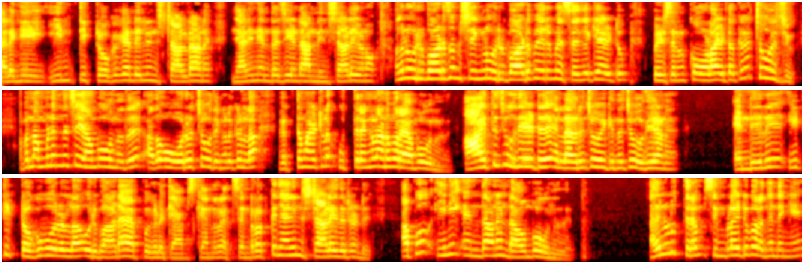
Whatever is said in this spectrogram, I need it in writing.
അല്ലെങ്കിൽ ഈ ടിക്ടോക്ക് ഒക്കെ എന്തെങ്കിലും ഇൻസ്റ്റാൾഡ് ആണ്. ഞാൻ ഇനി എന്താ ചെയ്യേണ്ടത്? അൺഇൻസ്റ്റാൾ ചെയ്യണോ? അങ്ങനെ ഒരുപാട് സംശയങ്ങൾ ഒരുപാട് പേര് മെസ്സേജ് ഒക്കെ ആയിട്ടും പേഴ്സണൽ കോൾ ആയിട്ടൊക്കെ ചോദിച്ചു. അപ്പോൾ നമ്മൾ ഇന്ന് ചെയ്യാൻ പോകുന്നത് അത് ഓരോ ചോദ്യങ്ങൾക്കുള്ള വ്യക്തമായിട്ടുള്ള ഉത്തരങ്ങളാണ് പറയാൻ പോകുന്നത്. ആദ്യത്തെ ചോദ്യമായിട്ട് എല്ലാവരും ചോദിക്കുന്ന ചോദ്യമാണ് എന്റെ ഈ ടിക്ടോക്ക് പോലുള്ള ഒരുപാട് ആപ്പുകൾ ക്യാം സ്കാനർ എക്സെൻഡർ ഒക്കെ ഞാൻ ഇൻസ്റ്റാൾ ചെയ്തിട്ടുണ്ട്. അപ്പോൾ ഇനി എന്താണ് ഉണ്ടാവാൻ പോകുന്നത്? അതിനുള്ള ഉത്തരം സിമ്പിളായിട്ട് പറഞ്ഞിട്ടുണ്ടെങ്കിൽ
